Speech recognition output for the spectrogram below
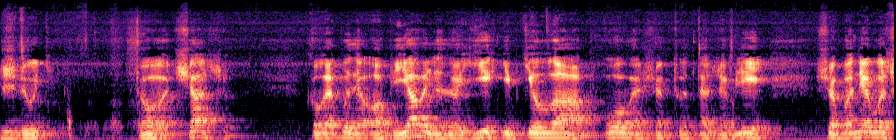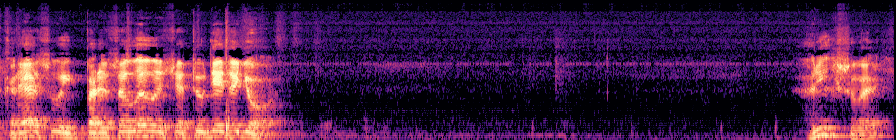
ждуть того часу, коли буде об'явлено їхнім тілам, повершем тут на землі, щоб вони воскресли і переселилися туди до нього. Гріх смерть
